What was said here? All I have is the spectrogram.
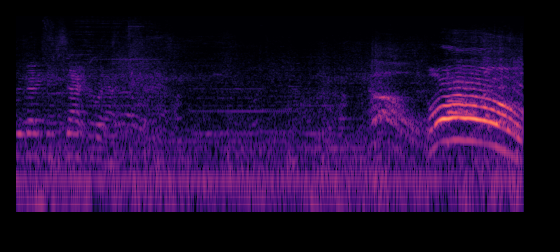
So that's exactly what happened. Whoa!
